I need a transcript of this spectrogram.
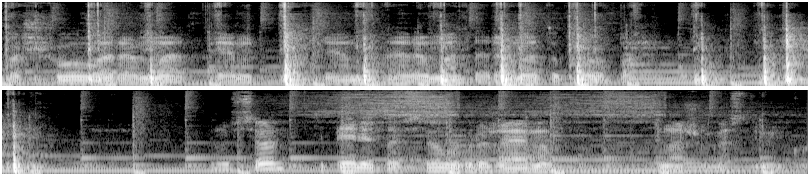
пошел аромат. Прям, прям аромат, аромат укропа. Все, теперь это все выгружаем в нашу кастрюльку.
